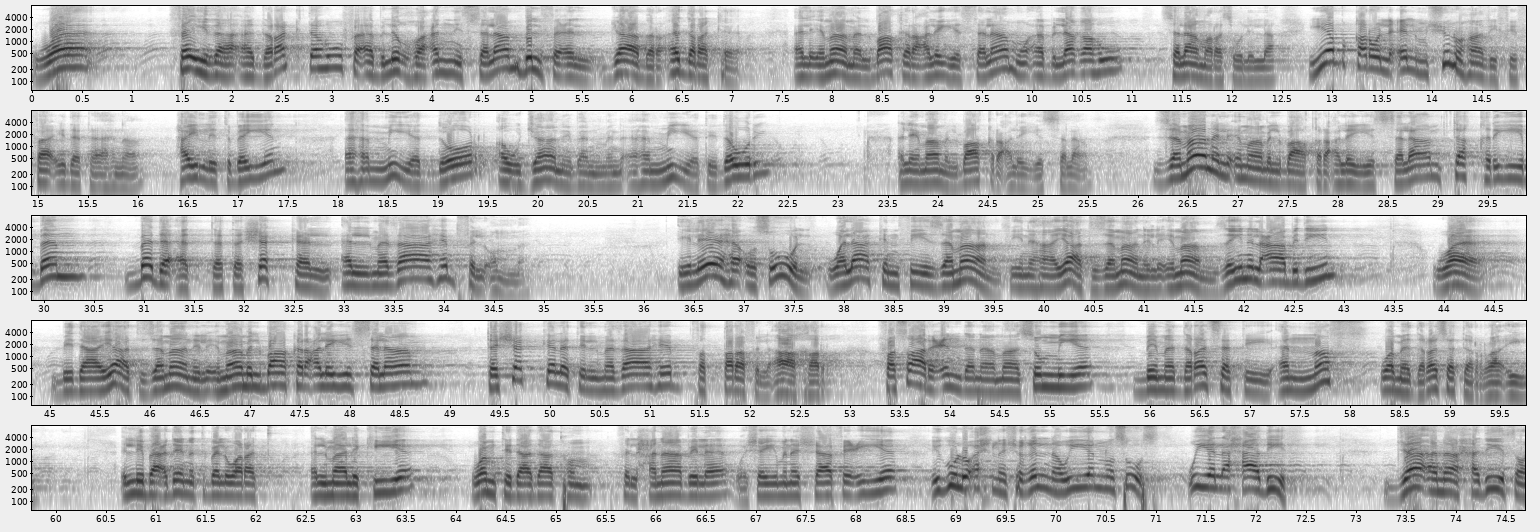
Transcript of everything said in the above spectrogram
و فإذا أدركته فأبلغه عني السلام بالفعل. جابر أدرك الإمام الباقر عليه السلام وأبلغه سلام رسول الله. يبقر العلم شنو هذه في فائدتها هنا؟ هاي اللي تبين أهمية دور أو جانبا من أهمية دور الإمام الباقر عليه السلام. زمان الإمام الباقر عليه السلام تقريبا بدأت تتشكل المذاهب في الأمة. إليها أصول ولكن في زمان في نهايات زمان الإمام زين العابدين وبدايات زمان الإمام الباقر عليه السلام تشكلت المذاهب في الطرف الآخر. فصار عندنا ما سمي بمدرسة النص ومدرسة الرأي. اللي بعدين تبلورت المالكية وامتداداتهم في الحنابلة وشيء من الشافعية. يقولوا إحنا شغلنا ويا النصوص ويا الأحاديث. جاءنا حديث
